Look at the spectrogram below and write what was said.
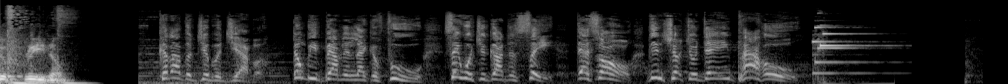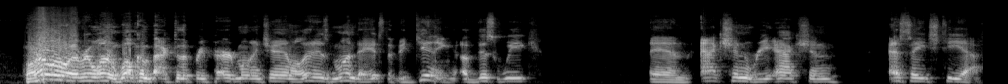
Rule your freedom. Cut out the jibber jabber. Don't be babbling like a fool. Say what you got to say. That's all. Then shut your dang pie hole. Well, hello, everyone. Welcome back to the Prepared Mind channel. It is Monday. It's the beginning of this week. And action, reaction, SHTF.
